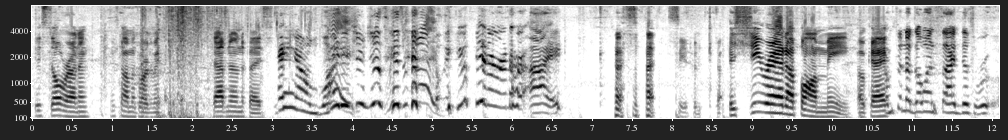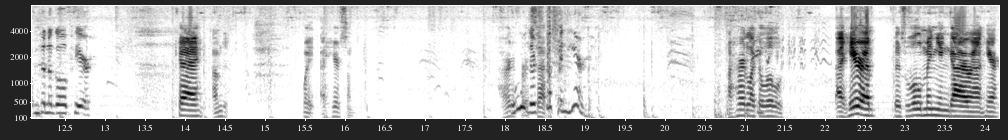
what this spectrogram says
He's still running. He's coming towards me. Stabbing him in the face. Damn! Why did you just hit that? You hit her in her eye. Let's see She ran up on me, okay? I'm finna go inside this room. I'm finna go up here. Okay, I'm just... Wait, I hear something. I heard it Ooh, for there's sec. stuff in here. I heard like a little... I hear him. There's a little minion guy around here.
